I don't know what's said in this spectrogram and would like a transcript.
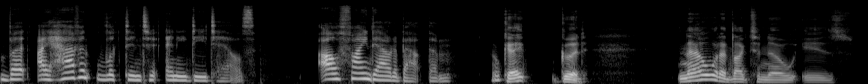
but I haven't looked into any details. I'll find out about them. Okay, good. Now, what I'd like to know is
